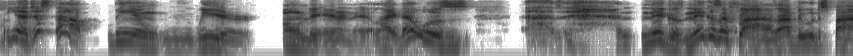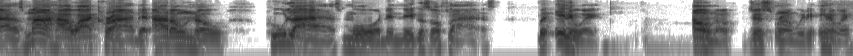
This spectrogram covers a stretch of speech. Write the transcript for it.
but yeah, just stop being weird on the internet. Like that was uh, niggas, niggas and flies. I do despise. My how I cry that I don't know who lies more than niggas or flies. But anyway, I don't know. Just run with it. Anyway,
